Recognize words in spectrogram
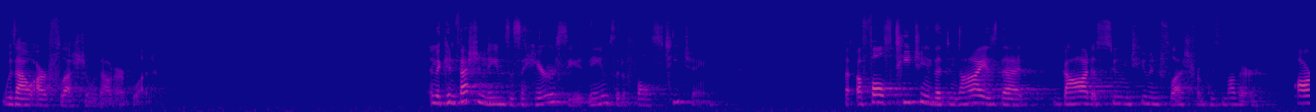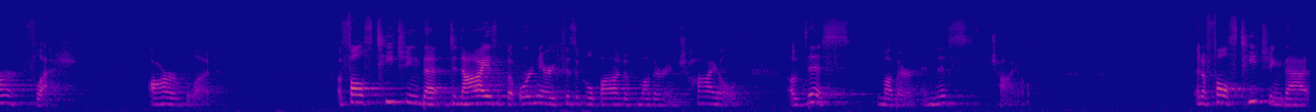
without our flesh and without our blood. And the confession names this a heresy, it names it a false teaching. A false teaching that denies that God assumed human flesh from his mother, our flesh, our blood. A false teaching that denies that the ordinary physical bond of mother and child of this mother and this child. And a false teaching that,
